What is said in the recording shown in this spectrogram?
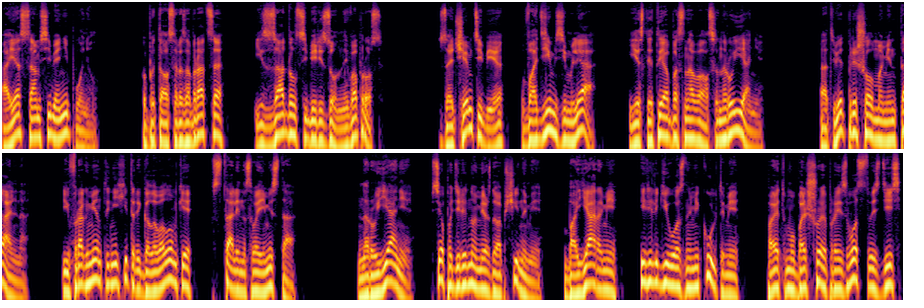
а я сам себя не понял. Попытался разобраться и задал себе резонный вопрос. «Зачем тебе, Вадим, земля, если ты обосновался на Руяне?» Ответ пришел моментально, и фрагменты нехитрой головоломки встали на свои места. На Руяне все поделено между общинами, боярами и религиозными культами, поэтому большое производство здесь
